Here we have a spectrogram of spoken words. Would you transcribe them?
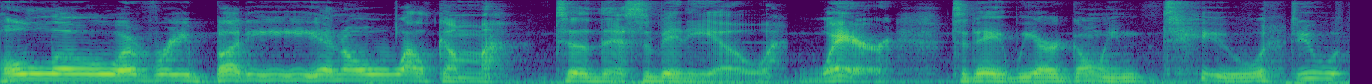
Hello, everybody, and welcome to this video where today we are going to do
